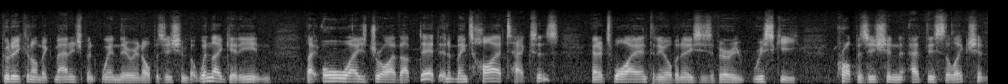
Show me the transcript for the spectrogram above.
good economic management when they're in opposition, but when they get in, they always drive up debt, and it means higher taxes, and it's why Anthony Albanese is a very risky proposition at this election.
